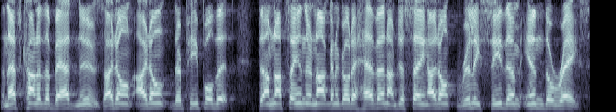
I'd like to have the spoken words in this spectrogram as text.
And that's kind of the bad news. I don't, I don't, there are people that, I'm not saying they're not going to go to heaven. I'm just saying I don't really see them in the race.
